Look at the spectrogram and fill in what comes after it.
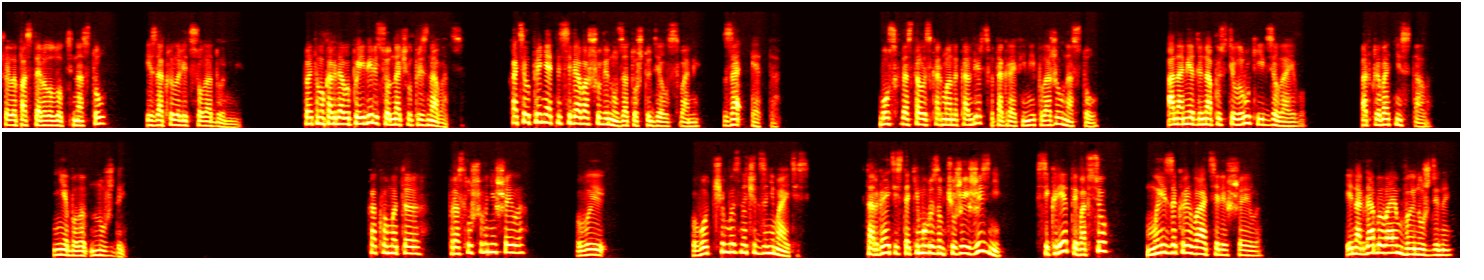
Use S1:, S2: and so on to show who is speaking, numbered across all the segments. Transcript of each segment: S1: Шейла поставила локти на стол и закрыла лицо ладонями. Поэтому, когда вы появились, он начал признаваться. Хотел принять на себя вашу вину за то, что делал с вами. За это. Босх достал из кармана конверт с фотографиями и положил на стол. Она медленно опустила руки и взяла его. Открывать не стала. Не было нужды. «Как вам это прослушивание, Шейла? Вы вот чем вы, значит, занимаетесь. Вторгаетесь таким образом в чужие жизни, секреты, во все. Мы закрыватели, Шейла. Иногда бываем вынуждены.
